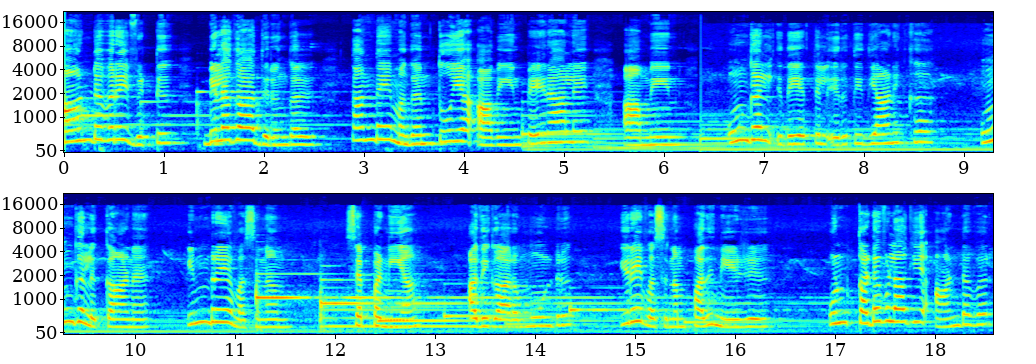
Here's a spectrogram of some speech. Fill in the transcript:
ஆண்டவரை விட்டு விலகாதிருங்கள். தந்தை மகன் தூய ஆவியின் பெயராலே ஆமீன். உங்கள் இதயத்தில் இருத்தி தியானிக்க உங்களுக்கான இன்றைய வசனம். செப்பனியா அதிகாரம் மூன்று இறைவசனம் பதினேழு. உன் கடவுளாகிய ஆண்டவர்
